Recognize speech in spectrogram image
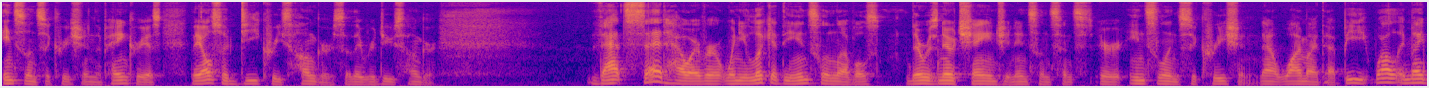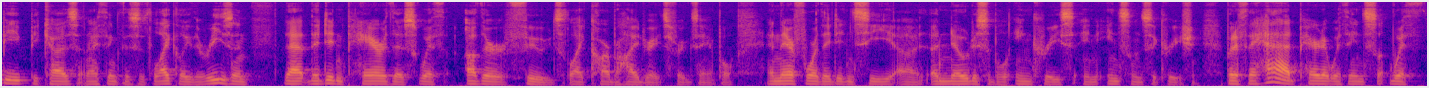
insulin secretion in the pancreas. They also decrease hunger, so they reduce hunger. That said, however, when you look at the insulin levels, there was no change in insulin sens- or insulin secretion. Now, why might that be? Well, it might be because, and I think this is likely the reason, that they didn't pair this with other foods like carbohydrates, for example, and therefore they didn't see a, a noticeable increase in insulin secretion. But if they had paired it with insul- with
